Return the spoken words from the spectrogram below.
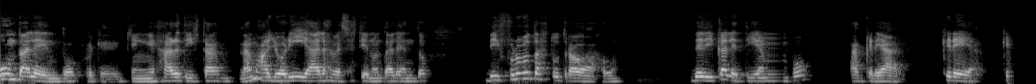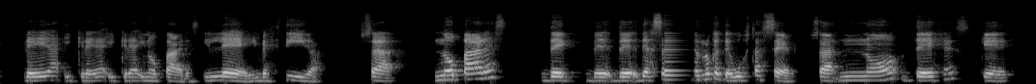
un talento, porque quien es artista, la mayoría de las veces tiene un talento, disfrutas tu trabajo, dedícale tiempo a crear, crea, crea y crea y crea y no pares, y lee, investiga. O sea, no pares de, de, de, hacer lo que te gusta hacer. O sea, no dejes que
